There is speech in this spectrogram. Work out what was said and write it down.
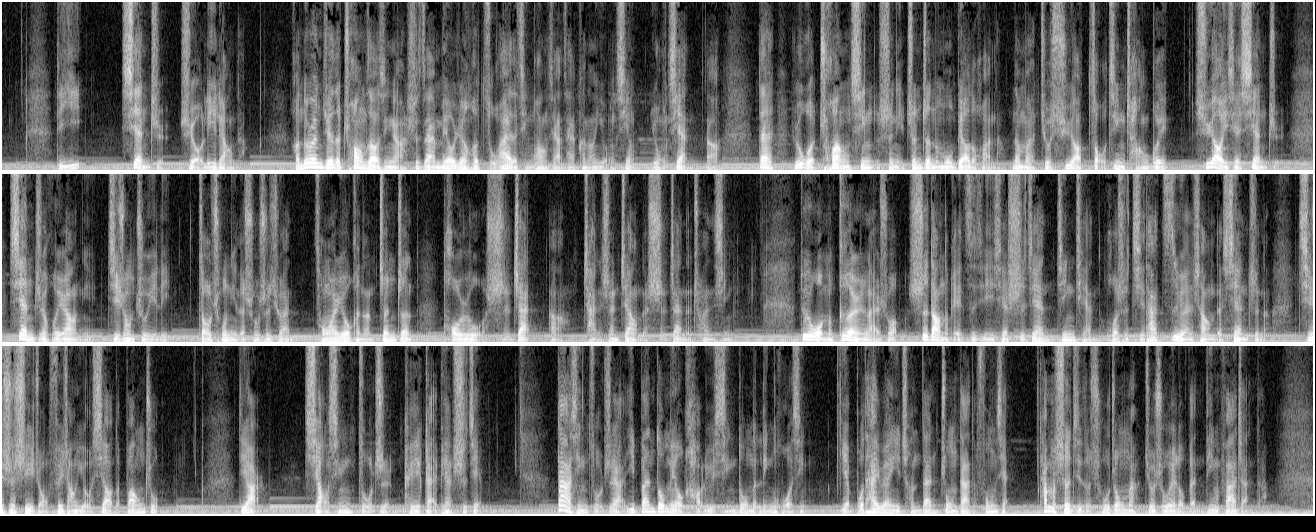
第一，限制是有力量的。很多人觉得创造性啊是在没有任何阻碍的情况下才可能涌现涌现啊。但如果创新是你真正的目标的话呢，那么就需要走进常规，需要一些限制。限制会让你集中注意力，走出你的舒适圈，从而有可能真正投入实战啊，产生这样的实战的创新。对于我们个人来说，适当的给自己一些时间、金钱或是其他资源上的限制呢，其实是一种非常有效的帮助。第二，小型组织可以改变世界，大型组织啊，一般都没有考虑行动的灵活性，也不太愿意承担重大的风险。他们设计的初衷呢，就是为了稳定发展的，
